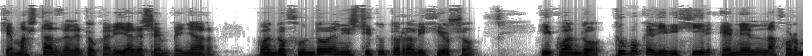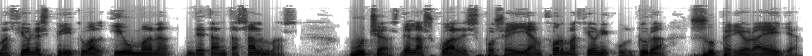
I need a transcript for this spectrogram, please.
que más tarde le tocaría desempeñar cuando fundó el Instituto Religioso y cuando tuvo que dirigir en él la formación espiritual y humana de tantas almas, muchas de las cuales poseían formación y cultura superior a ella,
